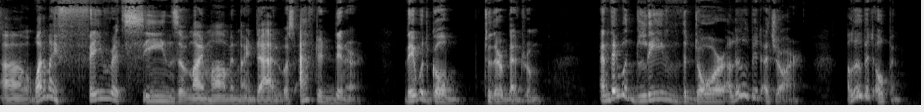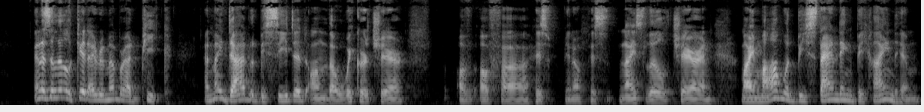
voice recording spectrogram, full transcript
uh, one of my favorite scenes of my mom and my dad was after dinner. They would go to their bedroom and they would leave the door a little bit ajar, a little bit open. And as a little kid, I remember I'd peek, and my dad would be seated on the wicker chair of, of uh, his, you know, his nice little chair, and my mom would be standing behind him,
